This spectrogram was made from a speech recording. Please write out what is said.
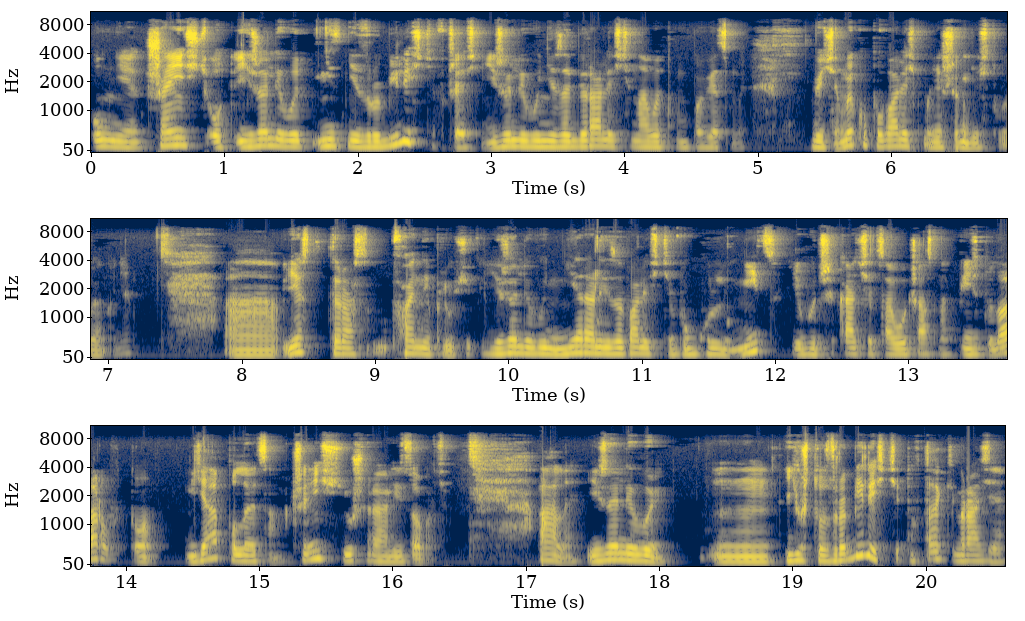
U mnie część, od, jeżeli wy nic nie zrobiliście wcześniej, jeżeli wy nie zabieraliście nawet, powiedzmy, wiecie, my kupowaliśmy jeszcze gdzieś tu, no nie? Jest teraz fajny plusik. Jeżeli wy nie realizowaliście w ogóle nic i wy czekacie cały czas na 5 dolarów, to ja polecam część już realizować. Ale jeżeli wy mm, już to zrobiliście, to w takim razie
